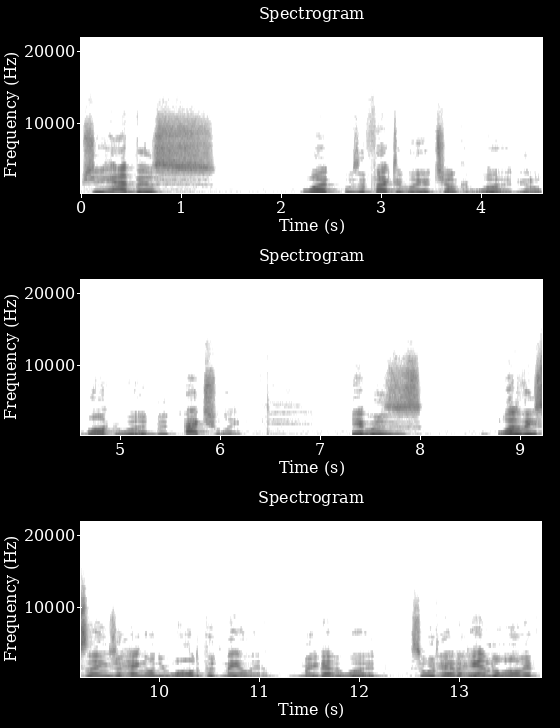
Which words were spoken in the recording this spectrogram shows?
she had this, what was effectively a chunk of wood, you know, a block of wood, but actually, it was one of these things you hang on your wall to put mail in, made out of wood. So it had a handle on it,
